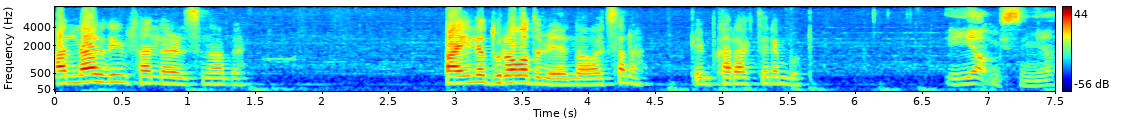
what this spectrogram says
Ben neredeyim sen neredesin abi? Ben yine duramadım yerinde baksana. Benim karakterim bu. İyi yapmışsın ya.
